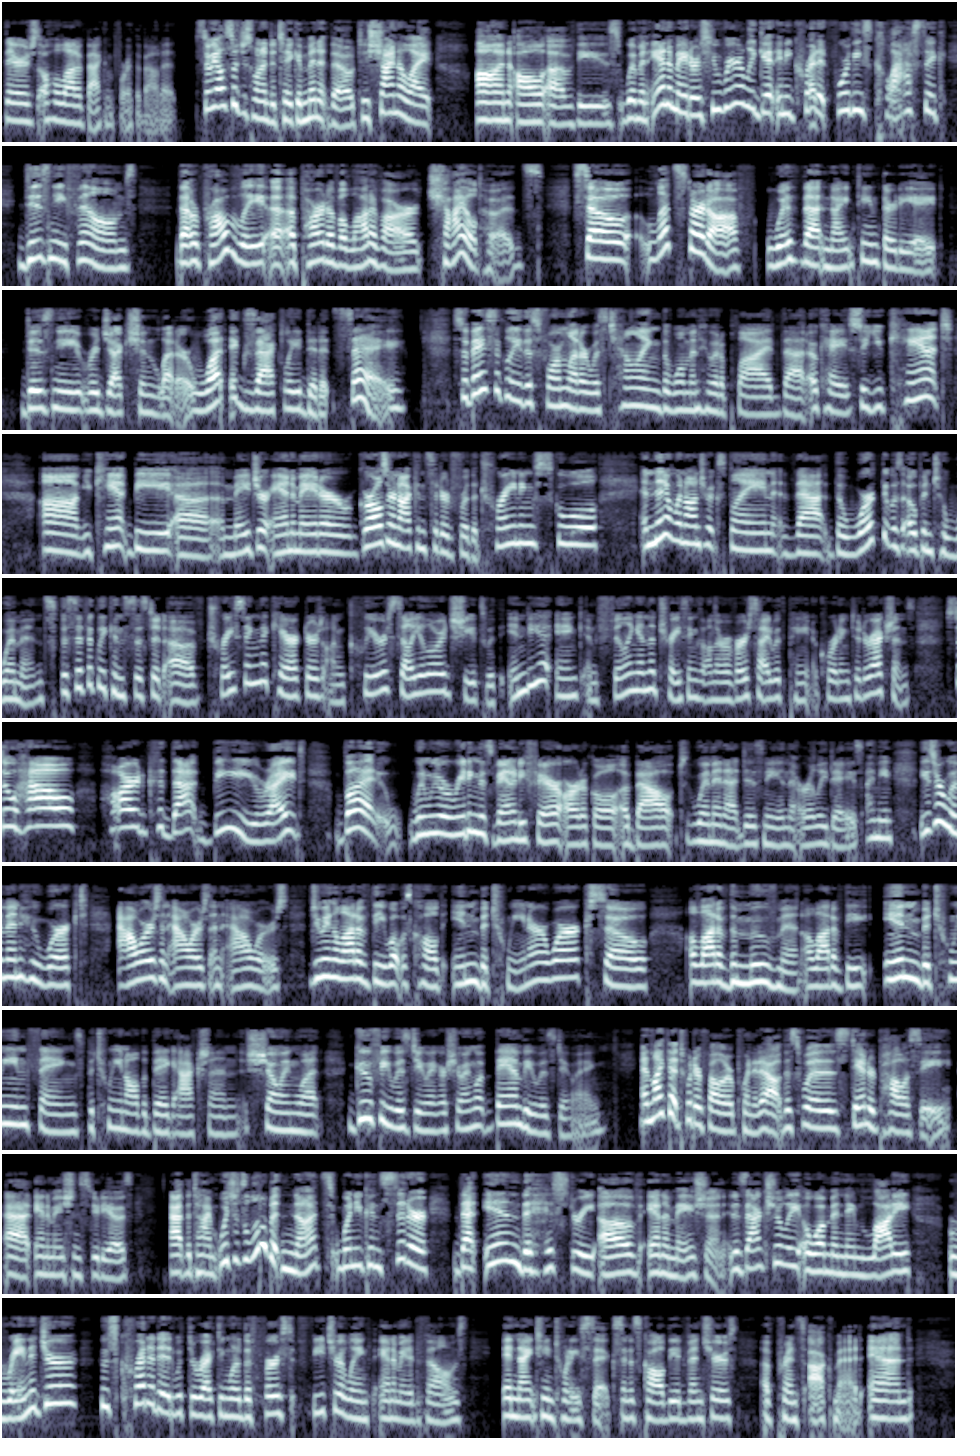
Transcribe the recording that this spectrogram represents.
There's a whole lot of back and forth about it. So we also just wanted to take a minute though to shine a light on all of these women animators who rarely get any credit for these classic Disney films that were probably a, a, part of a lot of our childhoods. So let's start off with that 1938 Disney rejection letter. What exactly did it say? So basically this form letter was telling the woman who had applied that, okay, so you can't um, you can't be a, a major animator. Girls are not considered for the training school. And then it went on to explain that the work that was open to women specifically consisted of tracing the characters on clear celluloid sheets with India ink and filling in the tracings on the reverse side with paint according to directions. So how hard could that be, right? But when we were reading this Vanity Fair article about women at Disney in the early days, I mean, these are women who worked hours and hours and hours doing a lot of the what was called in-betweener work. So a lot of the movement, a lot of the in between things between all the big action, showing what Goofy was doing or showing what Bambi was doing. And like that Twitter follower pointed out, this was standard policy at animation studios at the time, which is a little bit nuts when you consider that in the history of animation, it is actually a woman named Lotte Reiniger who's credited with directing one of the first feature-length animated films in 1926 and it's called The Adventures of Prince Achmed. And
